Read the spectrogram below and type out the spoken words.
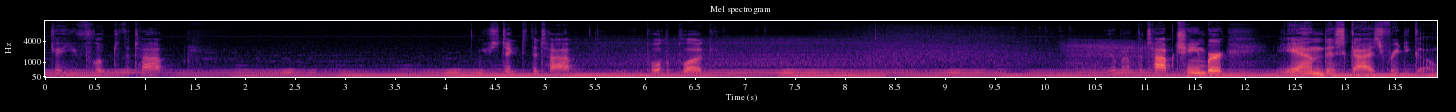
Okay, you float to the top. You stick to the top. You pull the plug. You open up the top chamber and this guy's free to go.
